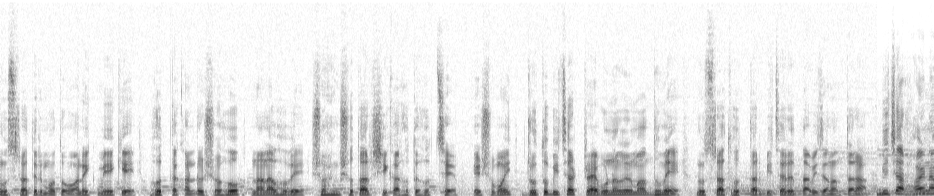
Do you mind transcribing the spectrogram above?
নুসরাতের মতো অনেক মেয়েকে হত্যাকাণ্ড সহ নানাভাবে সহিংসতার শিকার হতে হচ্ছে। এ সময় দ্রুত বিচার ট্রাইব্যুনালের মাধ্যমে নুসরাত হত্যার বিচারের দাবি জানান তারা। বিচার হয় না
